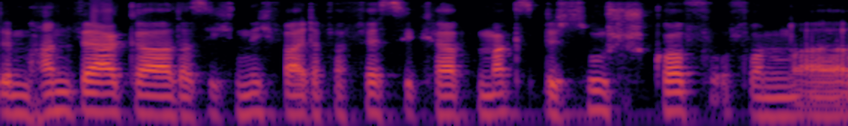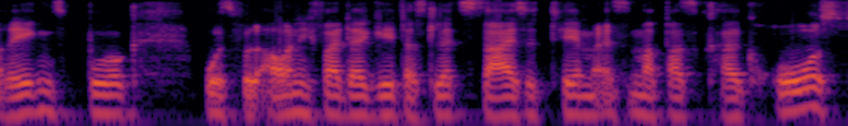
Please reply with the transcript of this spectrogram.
dem Handwerker, das ich nicht weiter verfestigt habe, Max Besuschkow von äh, Regensburg, wo es wohl auch nicht weitergeht. Das letzte heiße Thema ist immer Pascal Groß.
